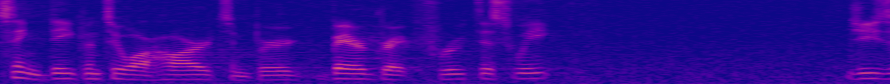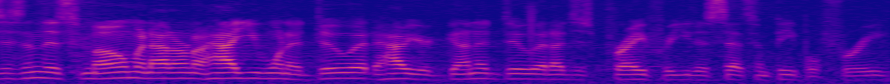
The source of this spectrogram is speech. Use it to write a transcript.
sink deep into our hearts and bear, bear great fruit this week. Jesus, in this moment, I don't know how you want to do it, how you're going to do it. I just pray for you to set some people free.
